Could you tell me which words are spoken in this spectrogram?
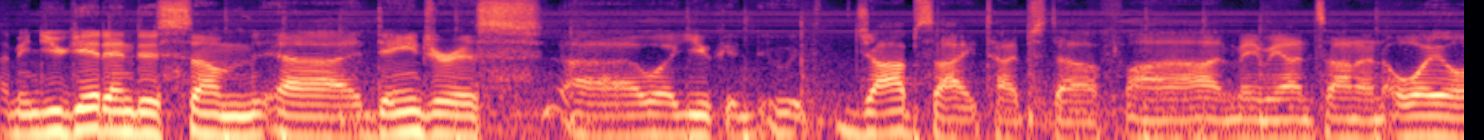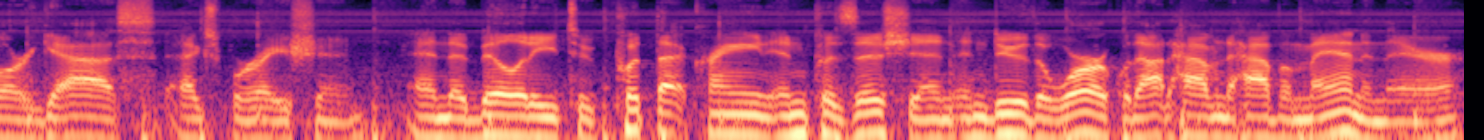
I mean, you get into some uh, dangerous, uh, what you could job site type stuff. Uh, maybe it's on an oil or gas exploration, and the ability to put that crane in position and do the work without having to have a man in there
